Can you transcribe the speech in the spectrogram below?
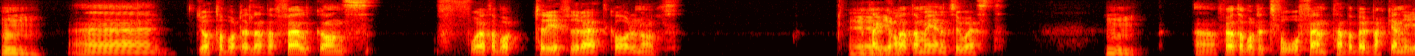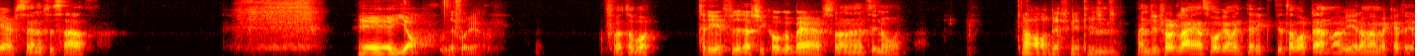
Mm. Jag tar bort Atlanta Falcons. Får jag ta bort 3-4-1 Cardinals? Eh, tanke på att de är NFC West. Mm. Får jag ta bort ett 2-5 Tampa Bay Buccaneers i NFC South? Eh, ja, det får du göra. Får jag ta bort 3-4 Chicago Bears från NFC North? Ja, definitivt. Mm. Men Detroit Lions vågar vi inte riktigt ta bort än va? Vi ger dem en vecka till.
